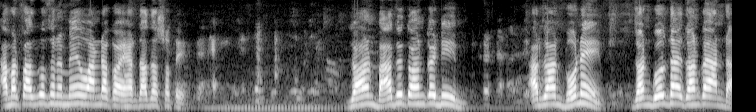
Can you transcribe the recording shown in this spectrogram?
আমার পাঁচ বছরের মেয়েও আন্ডা কয় হ্যাঁ দাদার সাথে। যখন বাজে তখন কয় ডিম আর যখন বনে যখন গোল থাকে তখন কয় আন্ডা।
